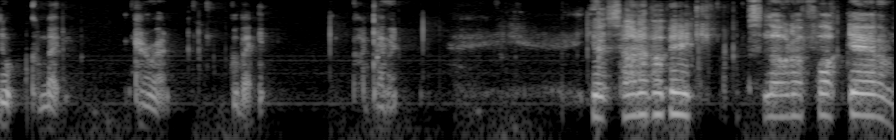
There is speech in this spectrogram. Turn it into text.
Nope, come back. Turn around. Go back. God damn it. You son of a bitch! Slow the fuck down!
